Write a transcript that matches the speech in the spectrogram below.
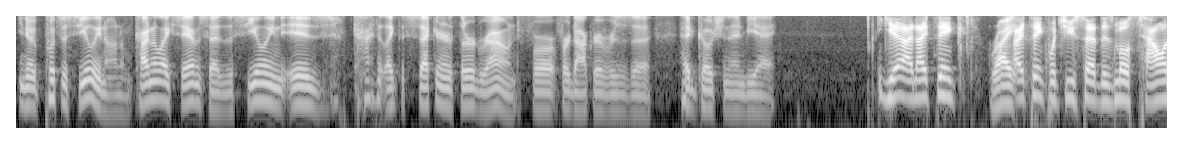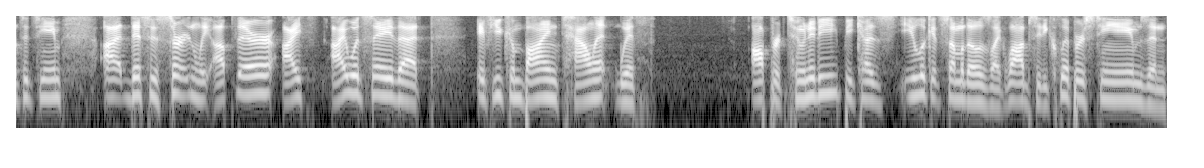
you know it puts a ceiling on them. Kind of like Sam says, the ceiling is kind of like the second or third round for for Doc Rivers as a head coach in the NBA. Yeah, and I think Right. I think what you said, this most talented team, uh, this is certainly up there. I th- I would say that if you combine talent with opportunity, because you look at some of those like Lob City Clippers teams, and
